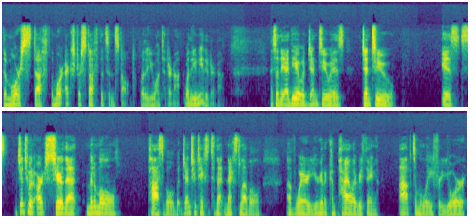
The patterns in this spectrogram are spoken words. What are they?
the more stuff, the more extra stuff that's installed, whether you want it or not, whether you need it or not. And so the idea with Gentoo is Gentoo is Gentoo and Arch share that minimal possible, but Gentoo takes it to that next level of where you're going to compile everything optimally for your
